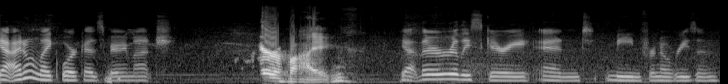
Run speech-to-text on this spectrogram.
Yeah, I don't like orcas very much. Terrifying. Yeah, they're really scary and mean for no reason.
